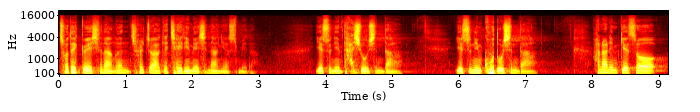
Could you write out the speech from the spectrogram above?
초대교회 신앙은 철저하게 재림의 신앙이었습니다. 예수님 다시 오신다. 예수님 곧 오신다. 하나님께서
